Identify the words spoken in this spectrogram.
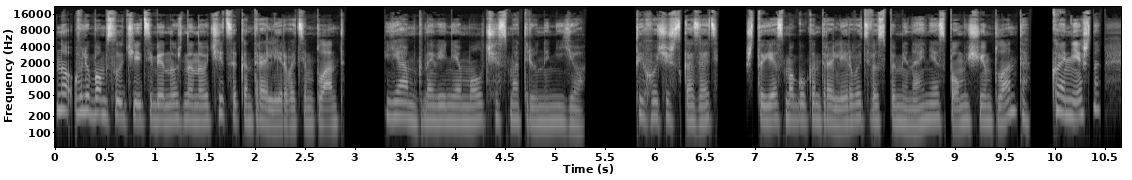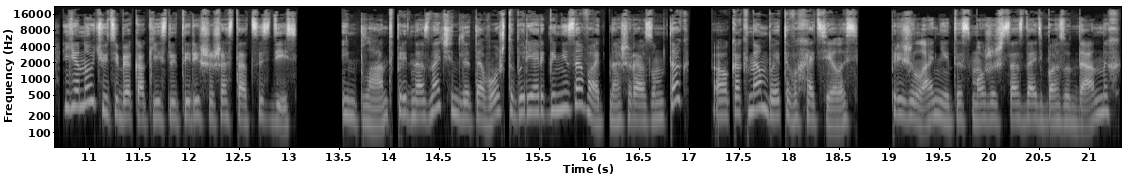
Но в любом случае тебе нужно научиться контролировать имплант. Я мгновение молча смотрю на нее. Ты хочешь сказать, что я смогу контролировать воспоминания с помощью импланта? Конечно. Я научу тебя, как если ты решишь остаться здесь. Имплант предназначен для того, чтобы реорганизовать наш разум так, а, как нам бы этого хотелось. При желании ты сможешь создать базу данных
